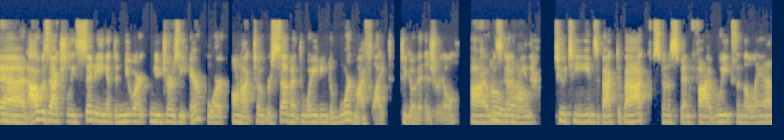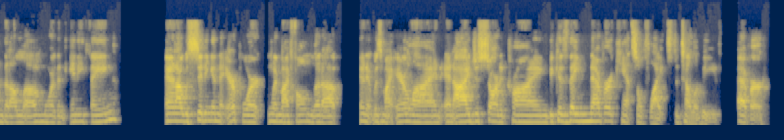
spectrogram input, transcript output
And I was actually sitting at the Newark, New Jersey airport on October 7th, waiting to board my flight to go to Israel. I was oh, going to wow. be there two teams back to back. I was going to spend five weeks in the land that I love more than anything. And I was sitting in the airport when my phone lit up and it was my airline. And I just started crying because they never cancel flights to Tel Aviv ever.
